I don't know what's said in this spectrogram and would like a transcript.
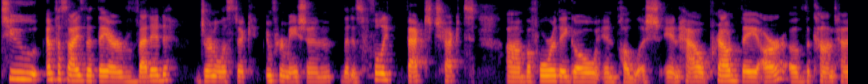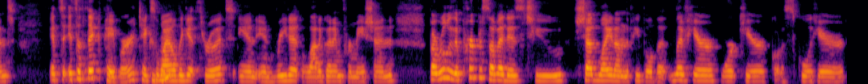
to emphasize that they are vetted journalistic information that is fully fact checked um, before they go and publish, and how proud they are of the content it's it's a thick paper. It takes mm-hmm. a while to get through it and and read it. A lot of good information, but really the purpose of it is to shed light on the people that live here, work here, go to school here,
